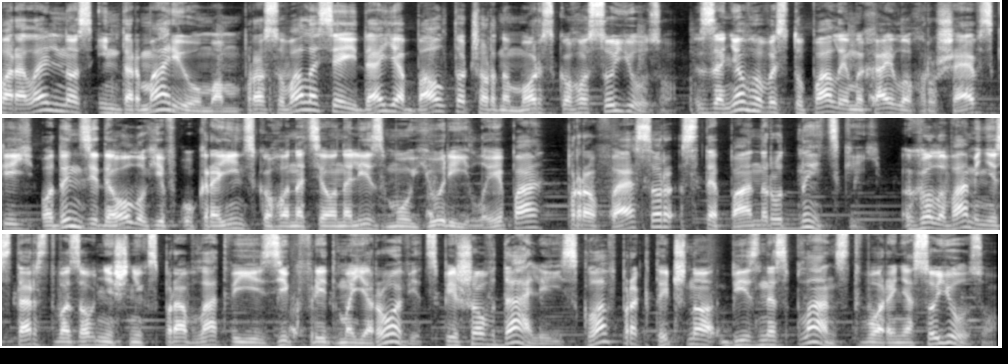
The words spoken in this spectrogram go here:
Паралельно з інтермаріумом просувалася ідея Балто-Чорноморського союзу. За нього виступали Михайло Грушевський, один з ідеологів українського націоналізму Юрій Липа, професор Степан Рудницький. Голова Міністерства зовнішніх справ Латвії Зікфрід Маєровіц пішов далі і склав практично бізнес-план створення союзу.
